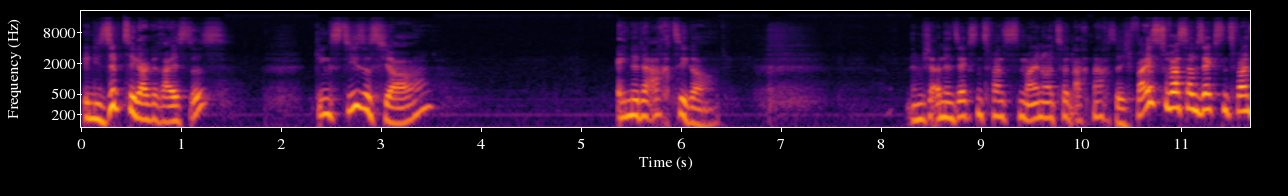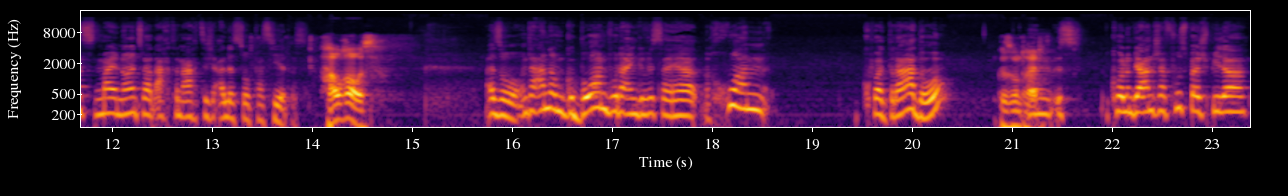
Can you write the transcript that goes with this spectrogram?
in die 70er gereist ist, ging es dieses Jahr Ende der 80er. Nämlich an den 26. Mai 1988. Weißt du, was am 26. Mai 1988 alles so passiert ist? Hau raus. Also, unter anderem geboren wurde ein gewisser Herr Juan Cuadrado. Gesundheit. Ähm, ist kolumbianischer Fußballspieler,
